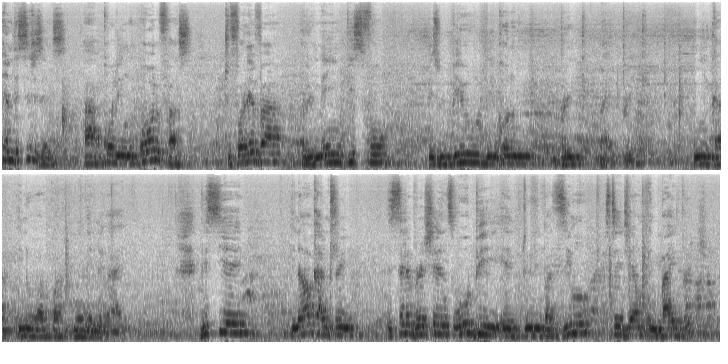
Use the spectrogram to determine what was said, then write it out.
and the citizens are calling all of us to forever remain peaceful as we build the economy brick by brick. Nyika inovakwa nevene. This year, in our country, the celebrations will be at Dulivhadzimo Stadium in Beitbridge.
